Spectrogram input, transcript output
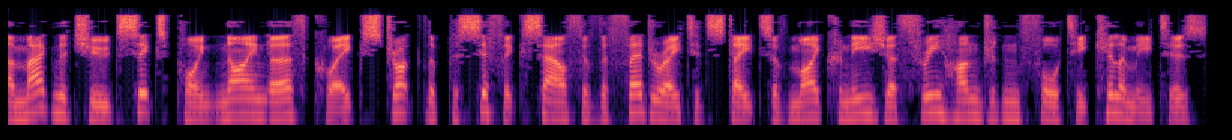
A magnitude 6.9 earthquake struck the Pacific south of the Federated States of Micronesia 340 kilometers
